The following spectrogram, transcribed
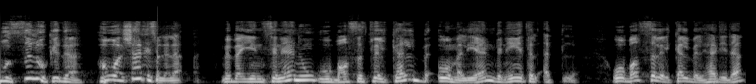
بص له كده هو شرس ولا لأ؟ مبين سنانه وباصص للكلب ومليان بنية القتل. وبص للكلب الهادي ده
